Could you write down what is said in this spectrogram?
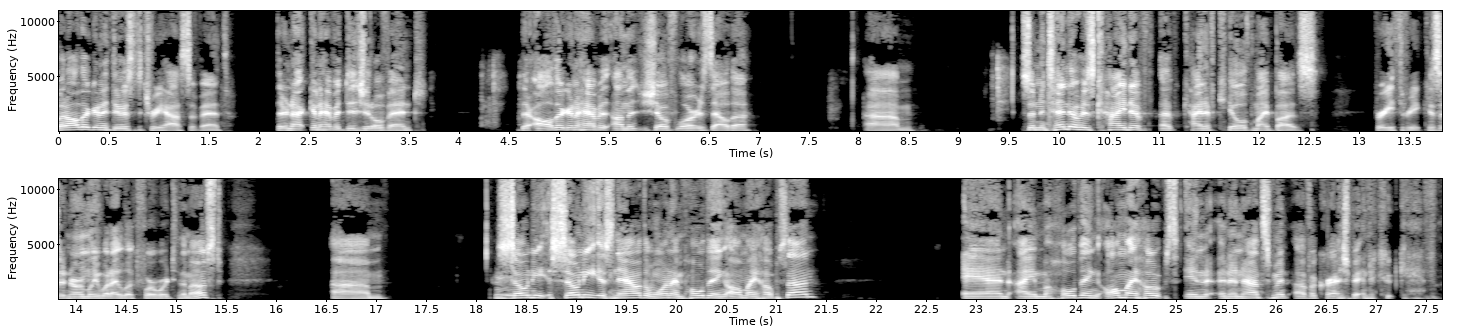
But all they're gonna do is the Treehouse event. They're not gonna have a digital event. They're all they're gonna have it on the show floor is Zelda. Um, so Nintendo has kind of uh, kind of killed my buzz for E3 because they're normally what I look forward to the most. Um, hmm. Sony Sony is now the one I'm holding all my hopes on, and I'm holding all my hopes in an announcement of a Crash Bandicoot game.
